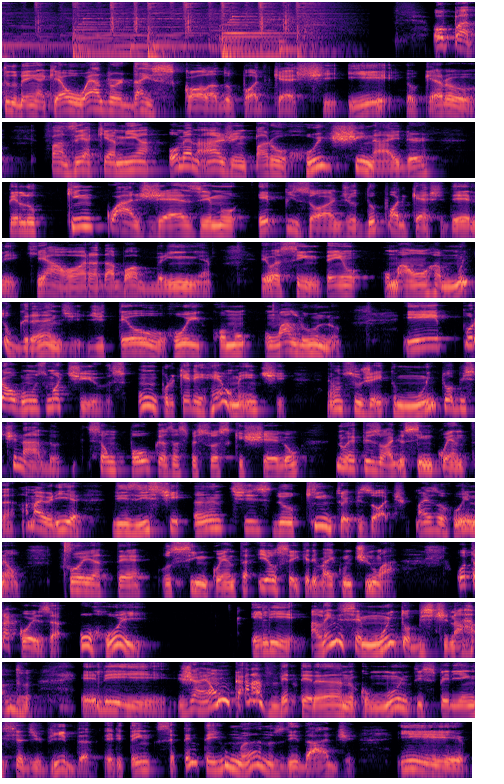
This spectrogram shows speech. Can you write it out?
Opa, tudo bem? Aqui é o Edward da Escola do Podcast e eu quero fazer aqui a minha homenagem para o Rui Schneider pelo quinquagésimo episódio do podcast dele, que é a Hora da Abobrinha. Eu, assim, tenho uma honra muito grande de ter o Rui como um aluno e por alguns motivos. Um, porque ele realmente é um sujeito muito obstinado. São poucas as pessoas que chegam no episódio 50. A maioria desiste antes do quinto episódio, mas o Rui não. Foi até os 50 e eu sei que ele vai continuar. Outra coisa, o Rui, ele, além de ser muito obstinado, ele já é um cara veterano, com muita experiência de vida. Ele tem 71 anos de idade e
